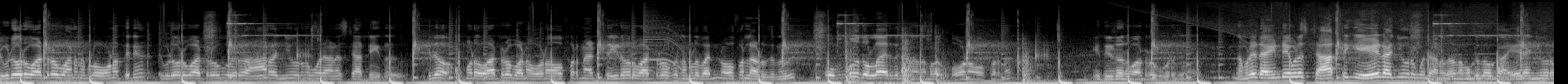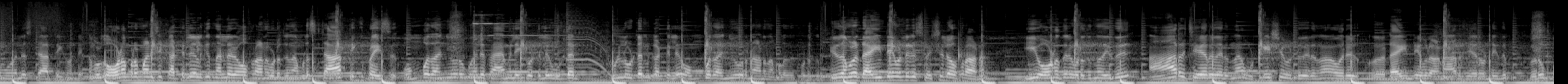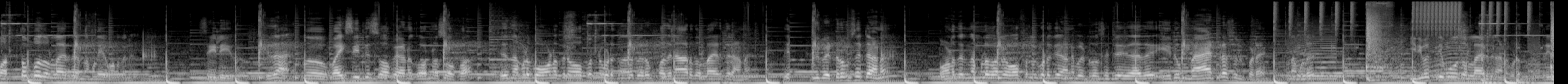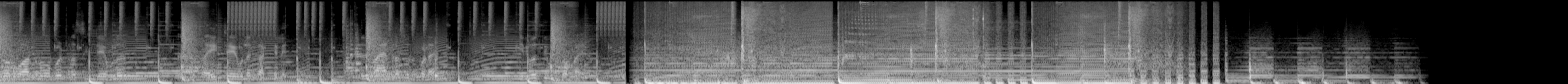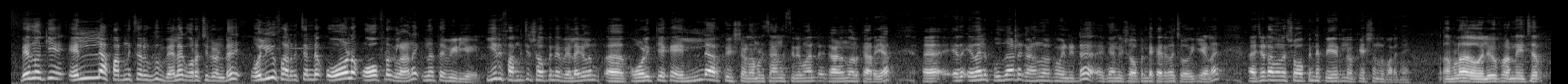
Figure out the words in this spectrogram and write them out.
To door വാർഡ്രോബാണ് നമ്മൾ ഓണത്തിന് to door wardrobe വെറും ആറ് അഞ്ഞൂറിന് മുതലാണ് സ്റ്റാർട്ട് ചെയ്യുന്നത്. ഇത് നമ്മുടെ വാർഡ്രോബാണ് ഓണം ഓഫറിനായിട്ട് ത്രീ ഡോർ വാർഡ്രോബ് നമ്മൾ വൻ ഓഫറിലാണ് കൊടുക്കുന്നത്. ഒമ്പത് തൊള്ളായിരത്തിനാണ് നമ്മൾ ഓണം ഓഫറിന് ഈ ത്രീ ഡോർ വാർഡ്രോബ് കൊടുക്കുന്നത്. നമ്മുടെ ഡൈനിങ് ടേബിൾ സ്റ്റാർട്ടിങ് ഏഴ് അഞ്ഞൂറ് മുതലാണ്. അത് നമുക്ക് നോക്കാം. ഏഴ് അഞ്ഞൂറ് മുതൽ സ്റ്റാർട്ടിംഗ് ഉണ്ട്. നമ്മൾ ഓണം പ്രമാണിച്ച് കട്ടിലുകൾക്ക് നല്ലൊരു ഓഫറാണ് കൊടുക്കുന്നത്. നമ്മൾ സ്റ്റാർട്ടിംഗ് പ്രൈസ് ഒമ്പത് അഞ്ഞൂറ് മുതൽ ഫാമിലി കൊട്ടിൽ ഉഡൻ ഫുൾ ഉഡൻ കട്ടിൽ ഒമ്പത് അഞ്ഞൂറിനാണ് നമ്മൾ ഇത് കൊടുക്കുന്നത്. ഇത് നമ്മുടെ ഡൈനിങ് ടേബിളിന്റെ ഒരു സ്പെഷ്യൽ ഓഫറാണ് ഈ ഓണത്തിന് കൊടുക്കുന്നത് ഇത് ആറ് ചെയർ വരുന്ന ഉട്ടേഷ്യ കൊണ്ട് വരുന്ന ഒരു ഡൈനിങ് ടേബിളാണ് ആറ് ചെയർ ഉണ്ട്. ഇത് വെറും പത്തൊമ്പത് തൊള്ളായിരത്തിനാണ് നമ്മൾ ഈ ഓണത്തിന് സെയിൽ ചെയ്തത്. ഇത് വൈ സീറ്റ് സോഫയാണ് കോർണർ സോഫ ഇത് നമ്മൾ ഓണത്തിന് ഓഫറിന് കൊടുക്കുന്നത് വെറും പതിനാറ് തൊള്ളായിരത്തിനാണ് ഇത് ബെഡ്റൂം സെറ്റാണ് ഓണത്തിന് നമ്മൾ വളരെ ഓഫറിൽ കൊടുക്കുകയാണ് ബെഡ്റൂം സെറ്റ് അതായത് ഒരു മാട്രസ് ഉൾപ്പെടെ നമ്മൾ ഇരുപത്തിമൂന്ന് തൊള്ളായിരത്തിനാണ് കൊടുക്കുന്നത്. Three door wardrobe dressing table side table കട്ടിൽ ഒരു മാട്രസ് ഉൾപ്പെടെ ഇരുപത്തിമൂന്ന് തൊള്ളായിരം. ഇതേ നോക്കിയ എല്ലാ ഫർണിച്ചറുകൾക്കും വില കുറച്ചിട്ടുണ്ട്. ഒലിവ് ഫർണിച്ചറിന്റെ ഓൺ ഓഫറുകളാണ് ഇന്നത്തെ വീഡിയോയിൽ. ഈ ഒരു ഫർണിച്ചർ ഷോപ്പിന്റെ വിലകളും ക്വാളിറ്റിയൊക്കെ എല്ലാവർക്കും ഇഷ്ടമാണ്. നമ്മുടെ ചാനൽ സിനിമ കാണുന്നവർക്ക് അറിയാം എന്നാലും പുതുതായിട്ട് കാണുന്നവർക്ക് വേണ്ടിയിട്ട് ഞാൻ ഷോപ്പിന്റെ കാര്യങ്ങൾ ചോദിക്കുകയാണ്. ചേട്ടാ നമ്മുടെ ഷോപ്പിന്റെ പേര് ലൊക്കേഷൻ എന്ന് പറഞ്ഞേ. നമ്മൾ ഒലിവ് ഫർണിച്ചർ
